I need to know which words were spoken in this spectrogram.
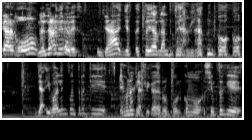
Cargó. no es la primera vez. Ya, ya estoy hablando, estoy hablando. Ya, igual encuentro que es una clásica de RuPaul, como siento que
